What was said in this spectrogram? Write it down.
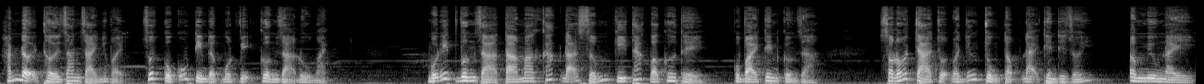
Hắn đợi thời gian dài như vậy, Suốt cuộc cũng tìm được một vị cường giả đủ mạnh. Một ít vương giả tà ma khác đã sớm ký thác vào cơ thể Của vài tên cường giả, Sau đó trà trộn vào những chủng tộc đại thiên thế giới. Âm mưu này,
